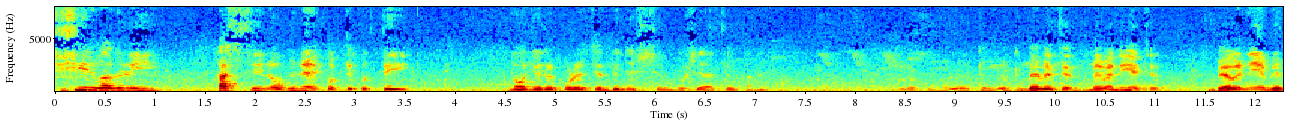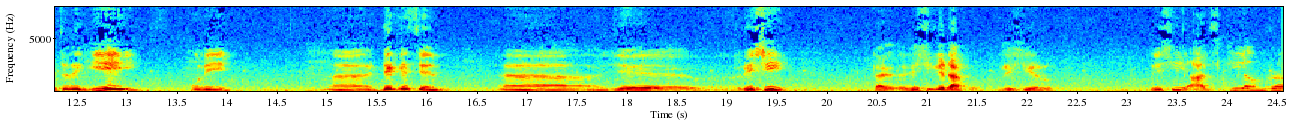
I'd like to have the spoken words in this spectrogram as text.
শিশির ভাদুরী হাসছেন অভিনয় করতে করতেই নজরে পড়েছে দীনেশ সেন বসে আছে ওখানে। একটু একটু ভেবেছেন ভেবে নিয়েছেন। ভেবে নিয়ে ভেতরে গিয়েই উনি ডেকেছেন যে ঋষি তাই ঋষিকে ডাকো ঋষি এলো। ঋষি আজ কি আমরা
